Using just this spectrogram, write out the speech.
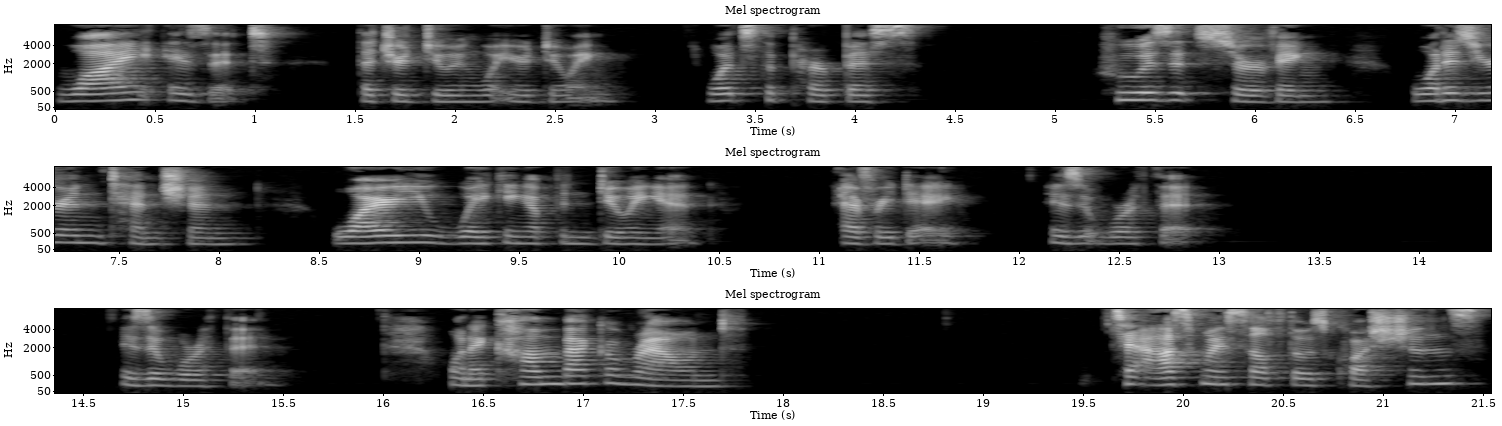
Why is it that you're doing what you're doing? What's the purpose? Who is it serving? What is your intention? Why are you waking up and doing it every day? Is it worth it? Is it worth it? When I come back around to ask myself those questions,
